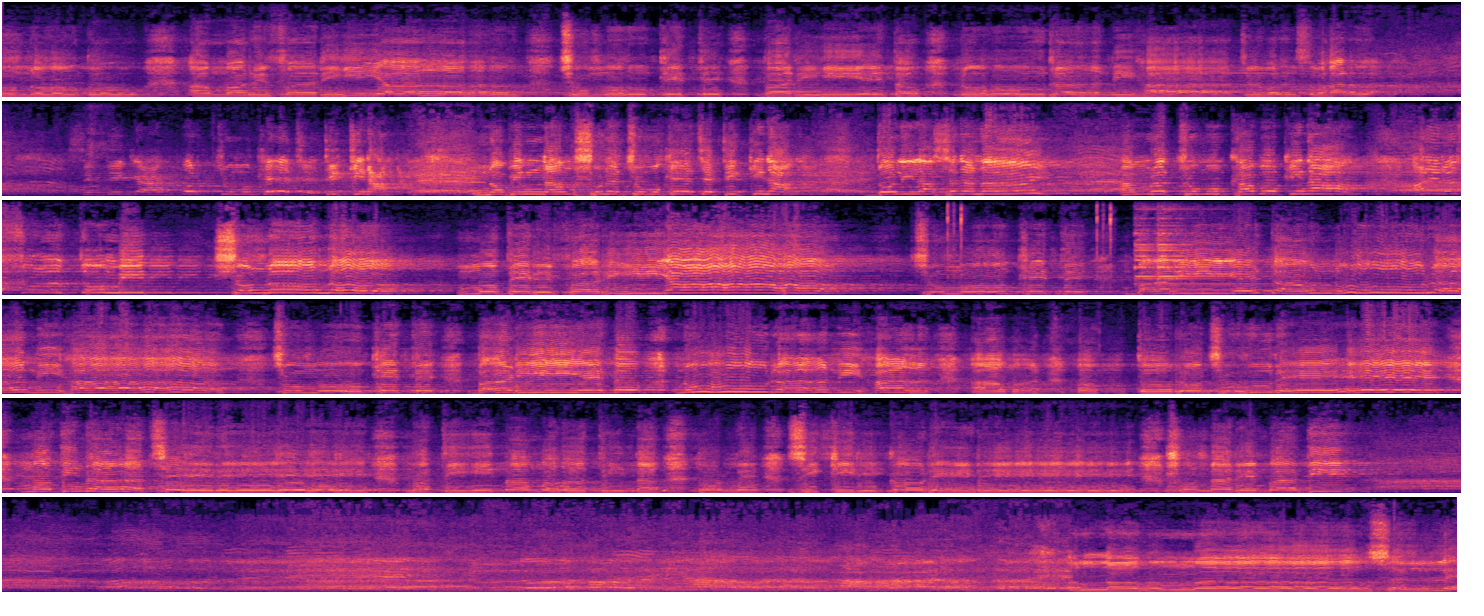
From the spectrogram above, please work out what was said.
শোনো গো আমার ফারিয়া চুমু খেতে বাড়িয়ে দাও নুরানি হাত বলেন সুবহানাল্লাহ। সিদ্দিক আকবর চুমু খেয়েছে। ঠিক কিনা? নবীন নাম শুনে চুমু খেয়েছে ঠিক কিনা? দলিল আছে না নাই? আমরা চুমু খাব কিনা? আরে রসুল তুমি শোনো না মোদের ফরিয়া। খেতে বাড়িয়ে দাও নুরানি চুমু খেতে বাড়িয়ে দাও নুরানি আমার অন্তর জুড়ে মদিনা ছেড়ে, মদিনা মদিনা বলে জিকির করে রে। সোনারে মাদি صل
